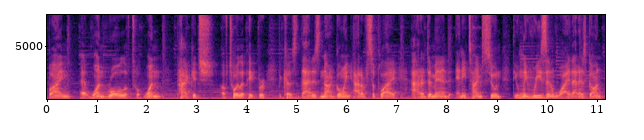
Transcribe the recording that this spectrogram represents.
buying at one roll of to- one package of toilet paper because that is not going out of supply, out of demand anytime soon. The only reason why that has gone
